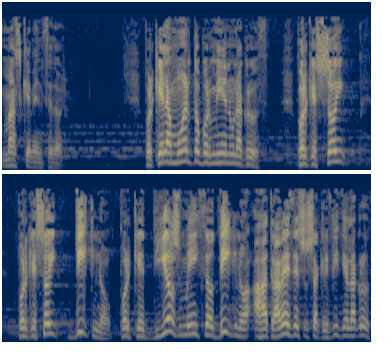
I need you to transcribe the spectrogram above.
más que vencedor, porque Él ha muerto por mí en una cruz, porque soy, porque soy digno, porque Dios me hizo digno a través de su sacrificio en la cruz.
